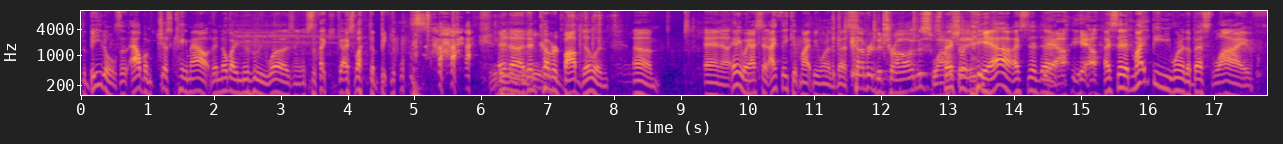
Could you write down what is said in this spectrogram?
the Beatles. The album just came out. Then nobody knew who he was, and he was like, "You guys like the Beatles?" and uh, then covered Bob Dylan. Um, and uh, anyway, I said I think it might be one of the best, Covered the Troggs. Especially. Thing. Yeah, I said. Uh, Yeah, yeah. I said it might be one of the best live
